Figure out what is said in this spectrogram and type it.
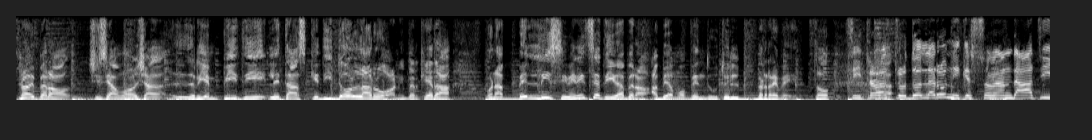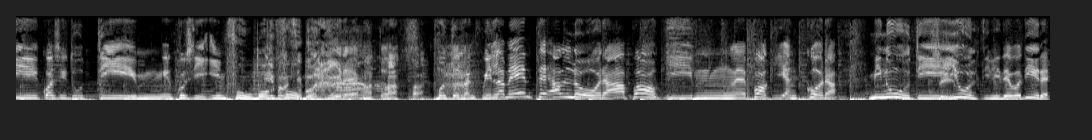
Noi però ci siamo riempiti le tasche di dollaroni perché era una bellissima iniziativa, però abbiamo venduto il brevetto. Sì, tra l'altro dollaroni che sono andati quasi tutti mh, così in fumo, In come si fumo. può dire, molto, molto tranquillamente. Allora, pochi, mh, pochi ancora minuti, Sì. gli ultimi devo dire,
